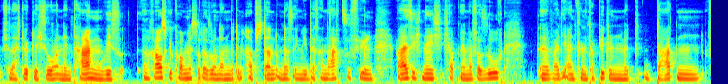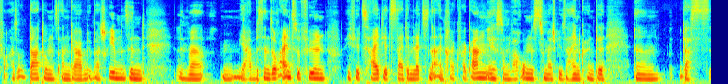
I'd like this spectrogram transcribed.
Vielleicht wirklich so an den Tagen, wie es rausgekommen ist oder so und dann mit dem Abstand, um das irgendwie besser nachzufühlen, weiß ich nicht. Ich habe mir mal versucht, weil die einzelnen Kapitel mit Daten, also Datumsangaben überschrieben sind, immer mm, ja, ein bisschen so reinzufühlen, wie viel Zeit jetzt seit dem letzten Eintrag vergangen ist und warum es zum Beispiel sein könnte, ähm, dass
